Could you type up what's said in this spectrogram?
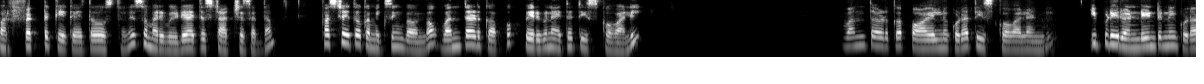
పర్ఫెక్ట్ కేక్ అయితే వస్తుంది. సో మరి వీడియో అయితే స్టార్ట్ చేసేద్దాం. ఫస్ట్ అయితే ఒక మిక్సింగ్ బౌల్లో వన్ థర్డ్ కప్ పెరుగునైతే తీసుకోవాలి. వన్ థర్డ్ కప్ ఆయిల్ని కూడా తీసుకోవాలండి. ఇప్పుడు ఈ రెండింటిని కూడా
